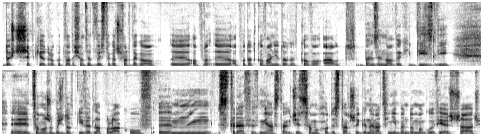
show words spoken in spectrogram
dość szybkie od roku 2024 e, e, opodatkowanie dodatkowo aut benzynowych i diesli, y, co może być dotkliwe dla Polaków. Strefy w miastach, gdzie samochody starszej generacji nie będą mogły wjeżdżać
